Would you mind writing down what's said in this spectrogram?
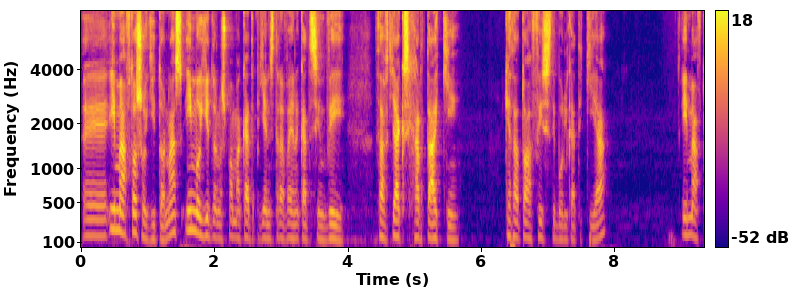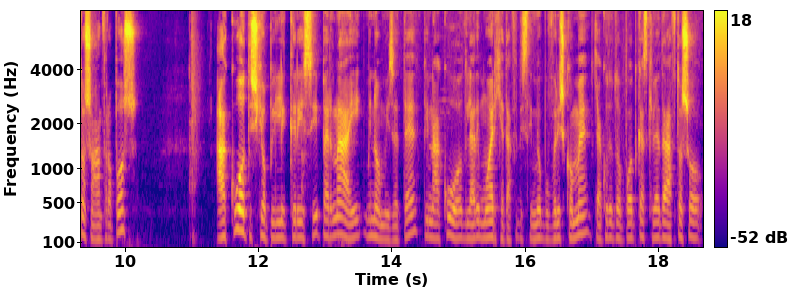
Ε, είμαι αυτός ο γείτονας. Είμαι ο γείτονας που άμα κάτι πηγαίνει στραβά, είναι κάτι συμβεί, θα φτιάξει χαρτάκι και θα το αφήσει στην πολυκατοικία. Είμαι αυτός ο άνθρωπος. Ακούω τη σιωπηλή κρίση, περνάει, μην νομίζετε, την ακούω, δηλαδή μου έρχεται αυτή τη στιγμή που βρίσκομαι και ακούτε το podcast και λέτε αυτός ο...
